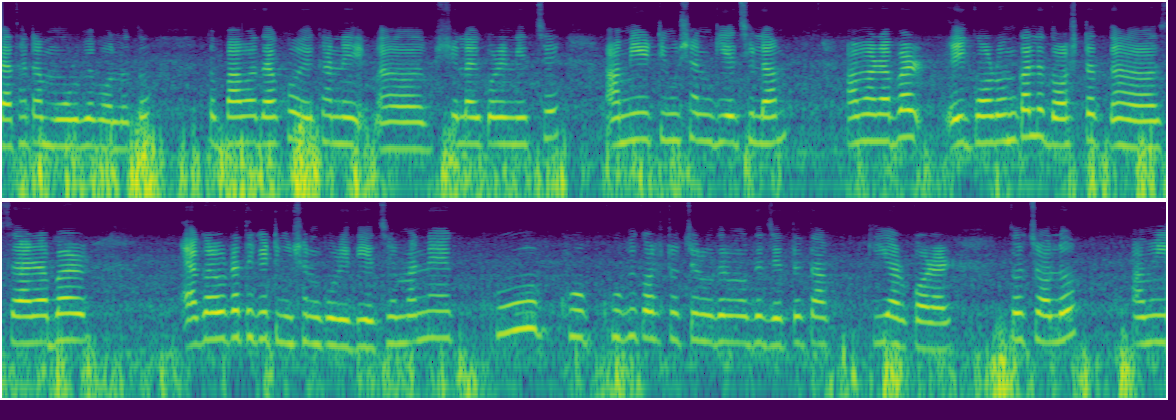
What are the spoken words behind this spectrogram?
ব্যথাটা মরবে বলো তো? তো বাবা দেখো এখানে সেলাই করে নিচ্ছে। আমি টিউশন গিয়েছিলাম। আমার আবার এই গরমকালে দশটা স্যার আবার এগারোটা থেকে টিউশন করে দিয়েছে। মানে খুব খুব, খুবই কষ্ট হচ্ছে রোদের মধ্যে যেতে, তা কী আর করার? তো চলো, আমি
